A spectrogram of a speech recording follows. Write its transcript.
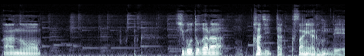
あの、仕事柄家事たくさんやるんで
